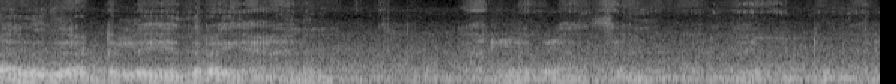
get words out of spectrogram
അത് കേട്ട് ഏത് റയ്യാനും നല്ല ക്ലാസ്സാണ് വെറുതെ കിട്ടുന്നല്ല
